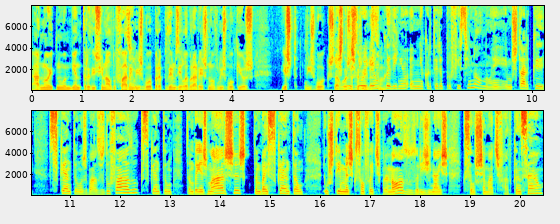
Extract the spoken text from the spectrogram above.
à noite no ambiente tradicional do fado Sim. em Lisboa para podermos elaborar este novo Lisboa que hoje este Lisboa que está este hoje Lisboa a servir é um bocadinho a minha carteira profissional, não é? É mostrar que se cantam as bases do fado, que se cantam também as marchas, que também se cantam os temas que são feitos para nós, os originais que são os chamados fado canção.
